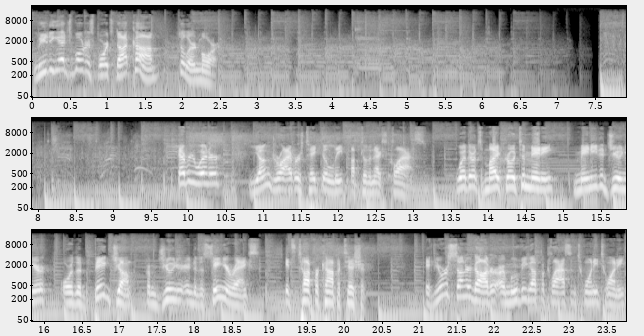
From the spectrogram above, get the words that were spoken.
leadingedgemotorsports.com to learn more. Every winter, young drivers take the leap up to the next class. Whether it's micro to mini, mini to junior, or the big jump from junior into the senior ranks, it's tougher competition. If your son or daughter are moving up a class in 2020,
